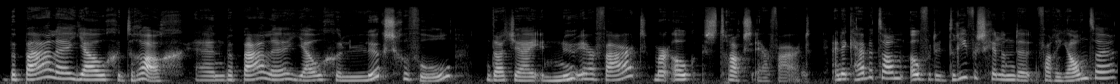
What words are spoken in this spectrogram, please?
bepalen jouw gedrag en bepalen jouw geluksgevoel dat jij nu ervaart, maar ook straks ervaart. En ik heb het dan over de drie verschillende varianten.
